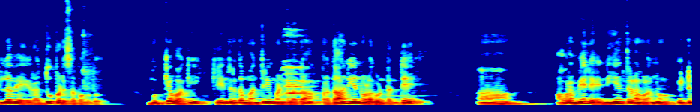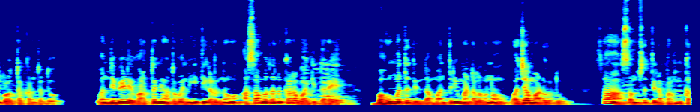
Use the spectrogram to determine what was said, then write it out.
ಇಲ್ಲವೇ ರದ್ದುಪಡಿಸಬಹುದು. ಮುಖ್ಯವಾಗಿ ಕೇಂದ್ರದ ಮಂತ್ರಿಮಂಡಲದ ಪ್ರಧಾನಿಯನ್ನೊಳಗೊಂಡಂತೆ ಅವರ ಮೇಲೆ ನಿಯಂತ್ರಣಗಳನ್ನು ಇಟ್ಟುಕೊಳ್ಳತಕ್ಕಂಥದ್ದು. ಒಂದು ವೇಳೆ ವರ್ತನೆ ಅಥವಾ ನೀತಿಗಳನ್ನು ಅಸಮಾಧಾನಕರವಾಗಿದ್ದರೆ ಬಹುಮತದಿಂದ ಮಂತ್ರಿಮಂಡಲವನ್ನು ವಜಾ ಮಾಡುವುದು ಸಹ ಸಂಸತ್ತಿನ ಪ್ರಮುಖ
